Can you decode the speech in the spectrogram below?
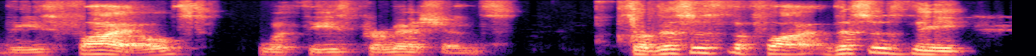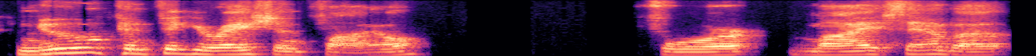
these files with these permissions. So this is the file, this is the new configuration file for my Samba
